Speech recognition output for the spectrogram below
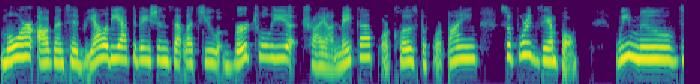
more augmented reality activations that let you virtually try on makeup or clothes before buying. So, for example, we moved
